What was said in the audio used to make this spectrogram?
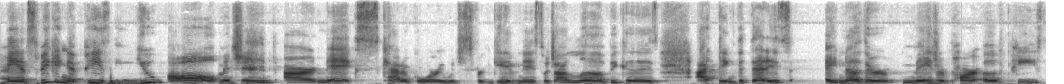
And speaking of peace, you all mentioned our next category, which is forgiveness, which I love because I think that that is another major part of peace.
